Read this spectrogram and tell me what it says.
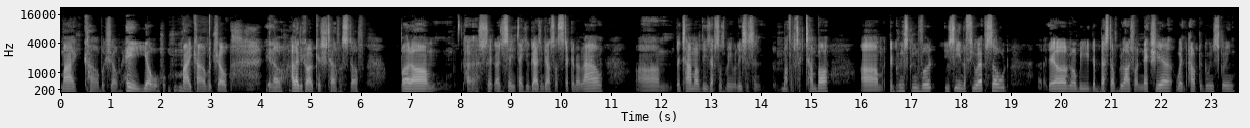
my comic book show. Hey, yo, my comic book show. You know, I like to call it Catch Telephone stuff. But, um, I, say, I just say thank you guys and gals for sticking around. Um, the time of these episodes being released is in the month of September. Um, the green screen you see in the few episode, they are going to be the best of blogs for next year without the green screen.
